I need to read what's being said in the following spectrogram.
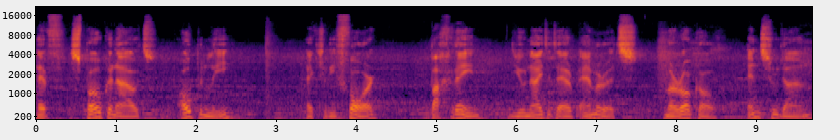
have spoken out openly, actually four Bahrain, the United Arab Emirates, Morocco, and Sudan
